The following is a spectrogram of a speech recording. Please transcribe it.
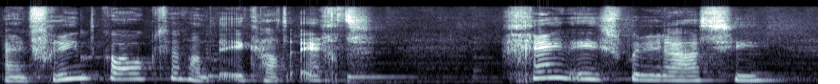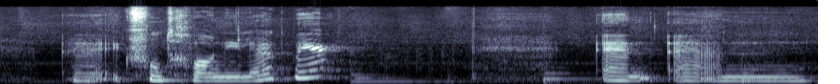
mijn vriend kookte. Want ik had echt geen inspiratie. Uh, ik vond het gewoon niet leuk meer. En um,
